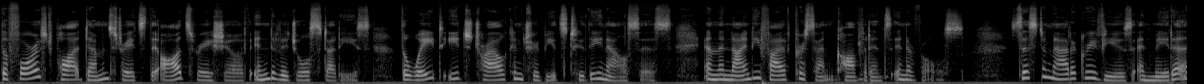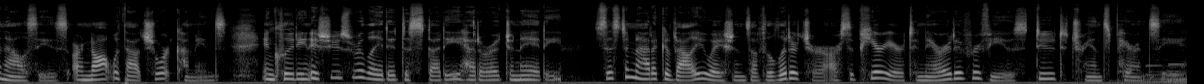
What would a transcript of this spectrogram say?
The forest plot demonstrates the odds ratio of individual studies, the weight each trial contributes to the analysis, and the 95% confidence intervals. Systematic reviews and meta analyses are not without shortcomings, including issues related to study heterogeneity. Systematic evaluations of the literature are superior to narrative reviews due to transparency.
